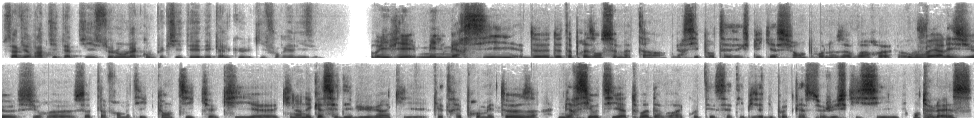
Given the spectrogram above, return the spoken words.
ça viendra petit à petit selon la complexité des calculs qu'il faut réaliser. Olivier, mille merci de, ta présence ce matin. Merci pour tes explications, pour nous avoir euh, ouvert les yeux sur euh, cette informatique quantique qui, euh, qui n'en est qu'à ses débuts, hein, qui, est très prometteuse. Merci aussi à toi d'avoir écouté cet épisode du podcast jusqu'ici. On te laisse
